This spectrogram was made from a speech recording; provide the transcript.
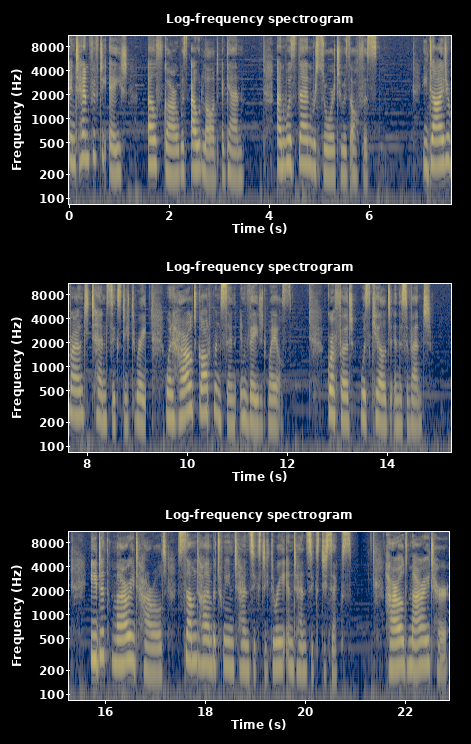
In 1058, Aelfgar was outlawed again and was then restored to his office. He died around 1063 when Harold Godwinson invaded Wales. Gruffudd was killed in this event. Edith married Harold sometime between 1063 and 1066. Harold married her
